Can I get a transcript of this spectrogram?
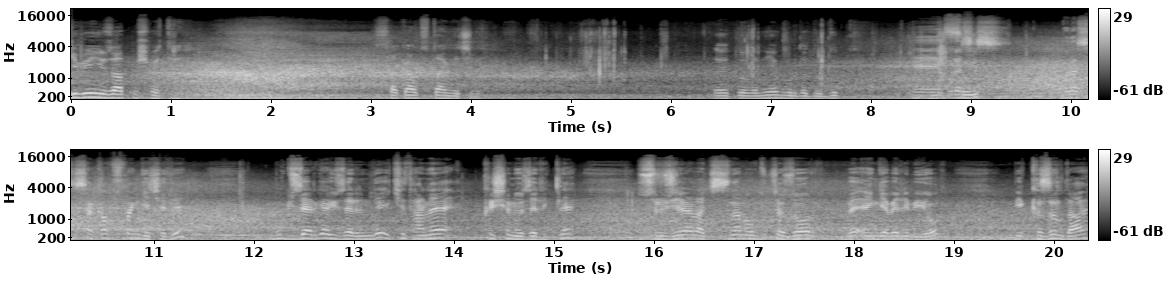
2160 metre. Sakal tutan geçidi. Evet baba niye burada durduk? Ee, burası, burası Sakatus'tan geçidi. Bu güzergah üzerinde iki tane kışın özellikle sürücüler açısından oldukça zor ve engebeli bir yol. Bir Kızıldağ,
